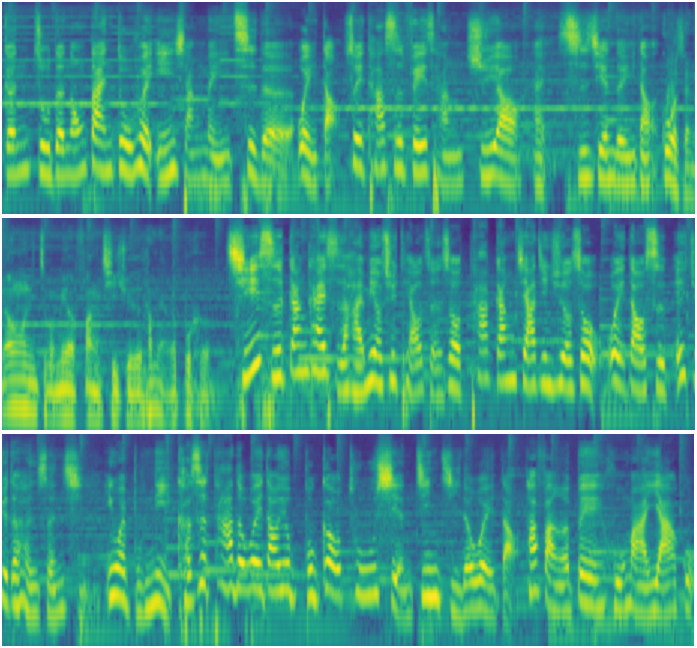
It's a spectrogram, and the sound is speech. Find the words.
跟煮的浓淡度会影响每一次的味道，所以它是非常需要哎时间的一道。过程当中你怎么没有放弃？觉得他们两个不合？其实刚开始还没有去调整的时候，它刚加进去的时候，味道是哎觉得很神奇，因为不腻，可是它的味道又不够凸显荆棘的味道，它反而被胡麻压过。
